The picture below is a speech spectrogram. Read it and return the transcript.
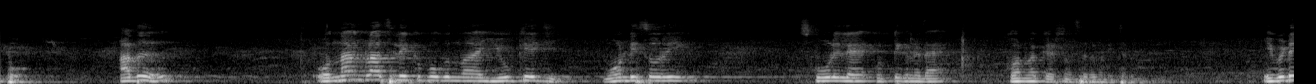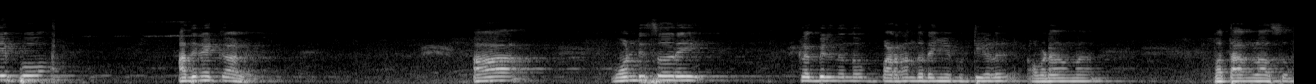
ഇപ്പോൾ അത് ഒന്നാം ക്ലാസ്സിലേക്ക് പോകുന്ന യു കെ ജി മോണ്ടിസോറി സ്കൂളിലെ കുട്ടികളുടെ കോൺവെക്കേഷൻ സെറിമണി ചടങ്ങ് ഇവിടെ ഇപ്പോൾ അതിനേക്കാൾ ആ മോണ്ടിസോറി ക്ലബിൽ നിന്നും പഠനം തുടങ്ങിയ കുട്ടികൾ അവിടെ നിന്ന് പത്താം ക്ലാസ്സും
